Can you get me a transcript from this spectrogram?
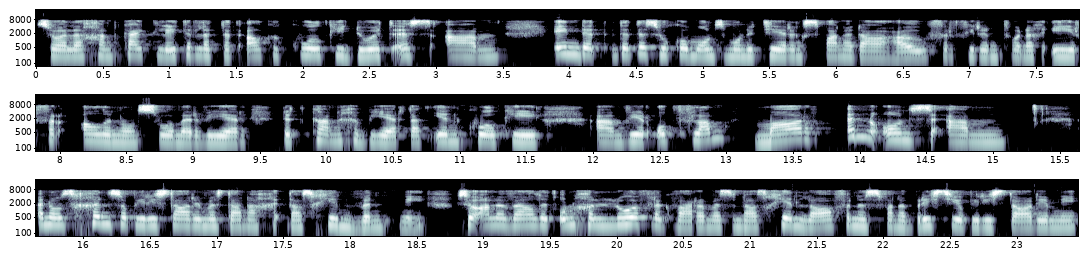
So hulle gaan kyk letterlik dat elke koeltjie dood is. Um en dit dit is hoekom ons monitoringsspanne daar hou vir 24 uur veral in ons somer weer. Dit kan gebeur dat een koeltjie um weer opvlam, maar in ons um in ons guns op hierdie stadium is dan daar's geen wind nie. So alhoewel dit ongelooflik warm is en daar's geen lafenis van 'n briesie op hierdie stadium nie,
